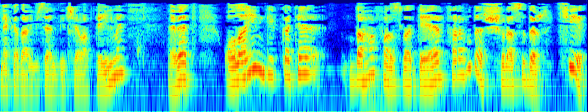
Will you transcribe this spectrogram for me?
Ne kadar güzel bir cevap değil mi? Evet, olayın dikkate daha fazla değer tarafı da şurasıdır ki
